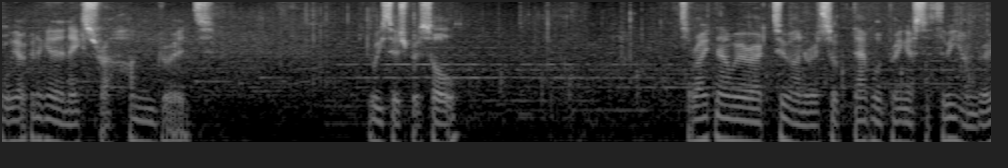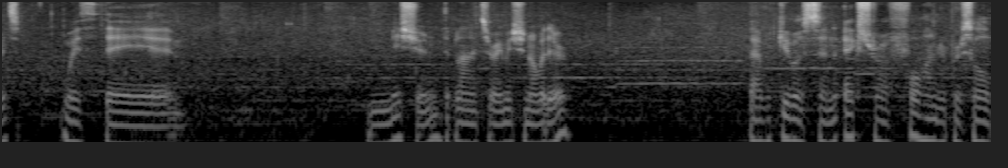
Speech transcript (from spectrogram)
we are going to get an extra 100 research per sol. So right now we're at 200, so that will bring us to 300 with the mission, the planetary mission over there. That would give us an extra 400 per sol,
